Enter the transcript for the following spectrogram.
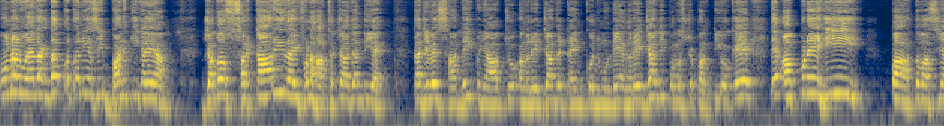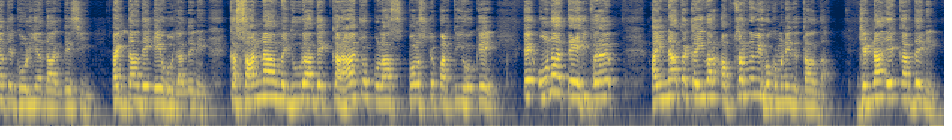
ਉਹਨਾਂ ਨੂੰ ਐ ਲੱਗਦਾ, ਪਤਾ ਨਹੀਂ ਅਸੀਂ ਬਣ ਕੀ ਗਏ ਆ ਜਦੋਂ ਸਰਕਾਰੀ ਰਾਈਫਲ ਹੱਥ 'ਚ ਆ ਜਾਂਦੀ ਹੈ ਤਾਂ ਜਿਵੇਂ ਸਾਡੇ ਹੀ ਪੰਜਾਬ 'ਚੋਂ ਅੰਗਰੇਜ਼ਾਂ ਦੇ ਟਾਈਮ ਕੁਝ ਮੁੰਡੇ ਅੰਗਰੇਜ਼ਾਂ ਦੀ ਪੁਲਿਸ 'ਚ ਭਰਤੀ ਹੋ ਕੇ ਤੇ ਆਪਣੇ ਹੀ ਭਾਰਤ ਵਾਸੀਆਂ ਤੇ ਗੋਲੀਆਂ ਦਾਗਦੇ ਸੀ। ਐਦਾਂ ਦੇ ਇਹ ਹੋ ਜਾਂਦੇ ਨੇ। ਕਿਸਾਨਾਂ ਮਜ਼ਦੂਰਾਂ ਦੇ ਘਰਾਂ 'ਚੋਂ ਪੁਲਿਸ ਪੁਲਿਸ 'ਚ ਭਰਤੀ ਹੋ ਕੇ ਤੇ ਉਹਨਾਂ ਤੇ ਹੀ ਫਿਰ ਇੰਨਾ ਤਾਂ ਕਈ ਵਾਰ ਅਫਸਰ ਨੇ ਵੀ ਹੁਕਮ ਨਹੀਂ ਦਿੱਤਾ ਹੁੰਦਾ, ਜਿੰਨਾ ਇਹ ਕਰਦੇ ਨੇ।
